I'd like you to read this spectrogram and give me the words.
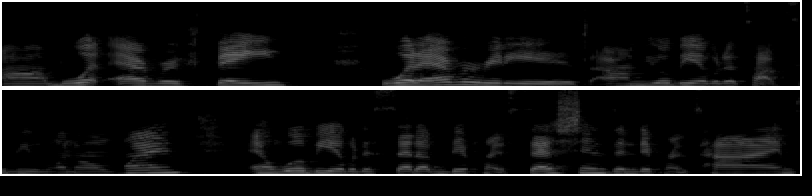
um, whatever, faith, whatever it is, um, you'll be able to talk to me one on one, and we'll be able to set up different sessions and different times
